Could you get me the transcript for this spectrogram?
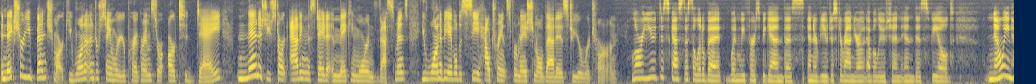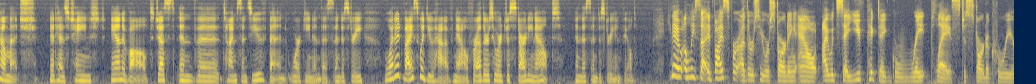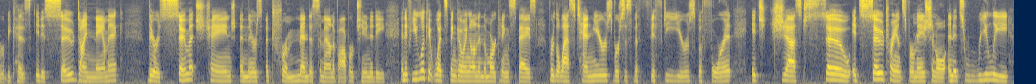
and make sure you benchmark. You want to understand where your programs are, are today. And then, as you start adding this data and making more investments, you want to be able to see how transformational that is to your return. Laura, you discussed this a little bit when we first began this interview, just around your own evolution in this field. Knowing how much it has changed and evolved just in the time since you've been working in this industry, what advice would you have now for others who are just starting out in this industry and field? You know, Elisa, advice for others who are starting out, I would say you've picked a great place to start a career because it is so dynamic there is so much change and there's a tremendous amount of opportunity. And if you look at what's been going on in the marketing space for the last 10 years versus the 50 years before it, it's just so it's so transformational and it's really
